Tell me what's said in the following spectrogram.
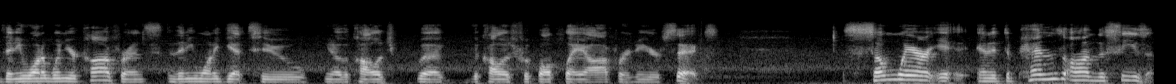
Then you want to win your conference, and then you want to get to you know the college uh, the college football playoff or New Year's Six. Somewhere, i and it depends on the season,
